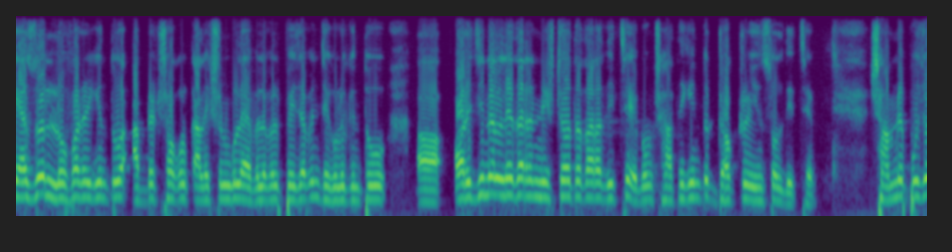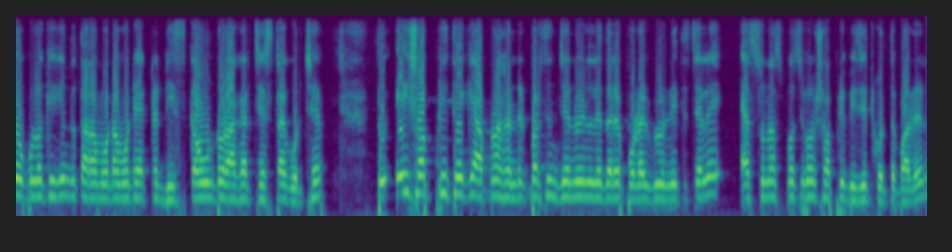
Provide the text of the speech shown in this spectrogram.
ক্যাজুয়াল লোফারের কিন্তু আপডেট সকল কালেকশনগুলো অ্যাভেলেবেল পেয়ে যাবেন, যেগুলো কিন্তু অরিজিনাল লেদারের নিশ্চয়তা তারা দিচ্ছে এবং সাথে কিন্তু ডক্টর ইনসোল দিচ্ছে। সামনে পূজা উপলক্ষে কিন্তু তারা মোটামুটি একটা ডিসকাউন্টও রাখার চেষ্টা করছে। তো এই শপটি থেকে আপনার হান্ড্রেড পার্সেন্ট জেনুইন লেদারের প্রোডাক্টগুলো নিতে চাইলে অ্যাজ সুন অ্যাজ পসিবল শপটি ভিজিট করতে পারেন।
